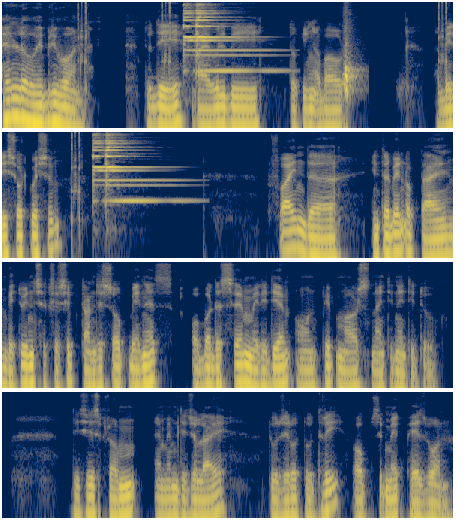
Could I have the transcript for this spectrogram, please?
Hello everyone. Today I will be talking about a very short question. Find the interval of time between successive transits of Venus over the same meridian on 5th March 1982 This is from MM July 2023 of CIMMET Phase 1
